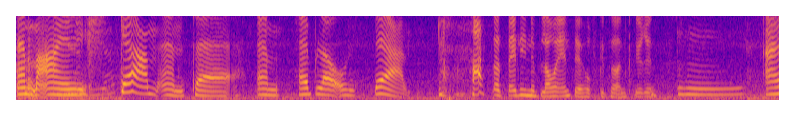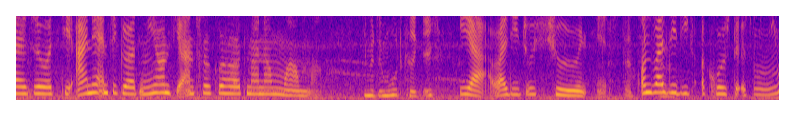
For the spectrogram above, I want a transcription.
Ähm, ein Sternente. Ähm, hellblau und Stern. Du hast tatsächlich eine blaue Ente aufgetan, Quirin. Mhm. Also, die eine Ente gehört mir und die andere gehört meiner Mama. Die mit dem Hut krieg ich? Ja, weil die so schön ist. und weil sie die größte ist. Mhm.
